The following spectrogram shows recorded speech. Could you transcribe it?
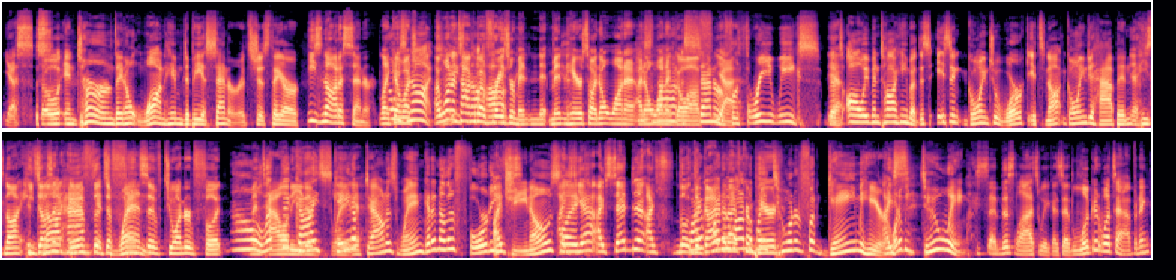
Yes. So in turn, they don't want him to be a center. It's just they are. He's not a center. Like No, I not. I want to talk about Fraser Minten, Minten here, so I don't want to. I don't want to go a off. center yeah. for three weeks. That's Yeah. all we've been talking about. This isn't going to work. It's not going to happen. yeah, he's not. He It's doesn't not have the defensive 200 foot No, mentality. let the guy skate play. up down his wing, get another forty I've- Genos. I, Like, yeah, I've said uh, I've the, why, the guy that I've want him to play a compared. two hundred foot game here? I what are we doing? I said this last week. I said, look at what's happening.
